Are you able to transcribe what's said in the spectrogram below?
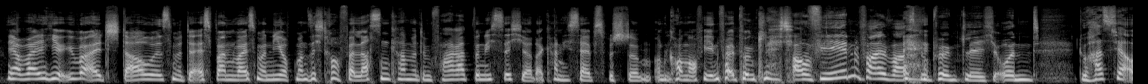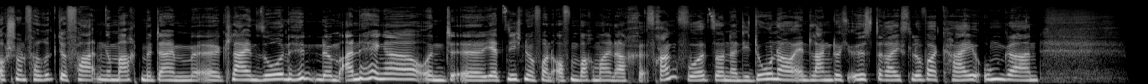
Ja, weil hier überall Stau ist. Mit der S-Bahn weiß man nie, ob man sich darauf verlassen kann. Mit dem Fahrrad bin ich sicher. Da kann ich selbst bestimmen und komme auf jeden Fall pünktlich. Auf jeden Fall warst du pünktlich. Und du hast ja auch schon verrückte Fahrten gemacht mit deinem äh, kleinen Sohn hinten im Anhänger und äh, jetzt nicht nur von Offenbach mal nach Frankfurt, sondern die Donau entlang durch Österreich, Slowakei, Ungarn.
